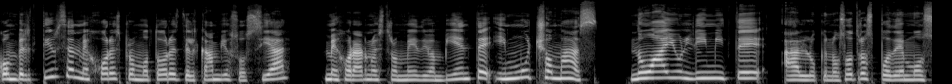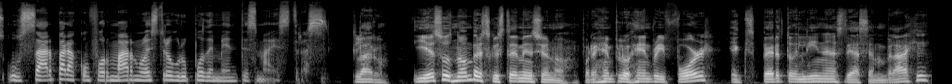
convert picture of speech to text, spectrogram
convertirse en mejores promotores del cambio social, mejorar nuestro medio ambiente y mucho más. No hay un límite a lo que nosotros podemos usar para conformar nuestro grupo de mentes maestras. Claro. Y esos nombres que usted mencionó, por ejemplo, Henry Ford, experto en líneas de asamblaje,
